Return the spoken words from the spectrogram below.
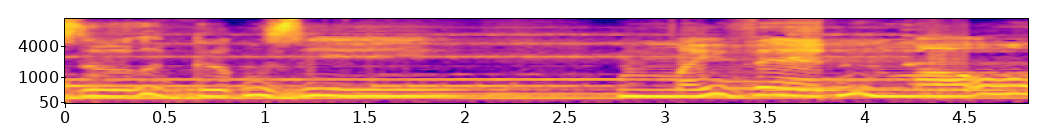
giữ được gì, mấy vết máu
